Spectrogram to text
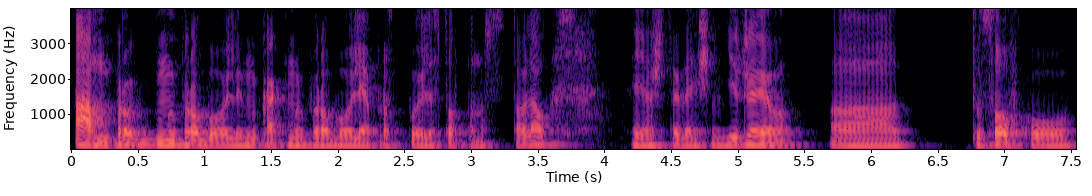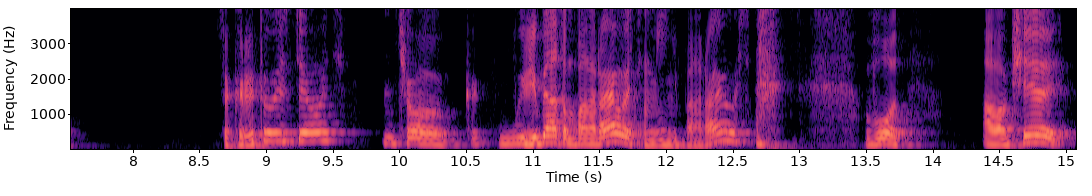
А, мы, про- мы пробовали, ну как мы пробовали, я просто по листов по нас составлял. Я же тогда еще не диджейл. а, тусовку закрытую сделать. Ничего, как- ребятам понравилось, но мне не понравилось. вот. А вообще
